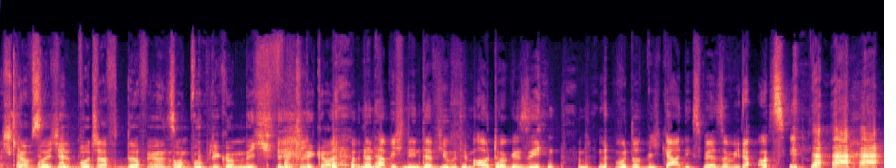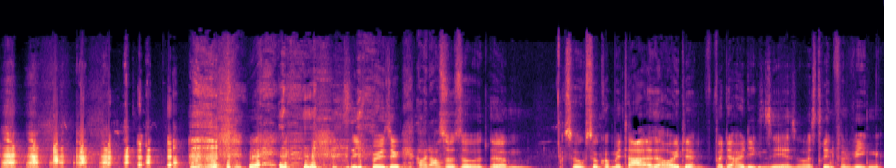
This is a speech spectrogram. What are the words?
Ich glaube, solche Botschaften dürfen wir unserem Publikum nicht verklickern. Und dann habe ich ein Interview mit dem Autor gesehen und dann wundert mich gar nichts mehr, so wie der aussieht. ist nicht böse, aber auch so, so, ähm, so, so Kommentare, also heute, bei der heutigen Serie sowas drin von wegen,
